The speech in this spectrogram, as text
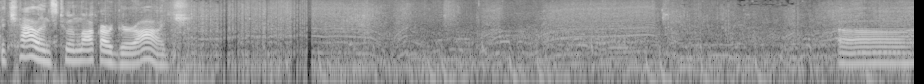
the challenge to unlock our garage. Uh.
